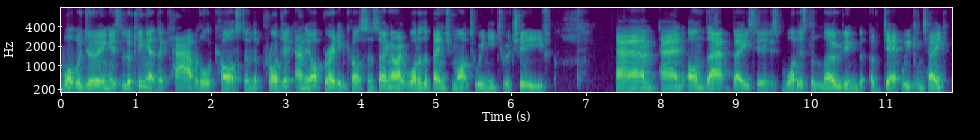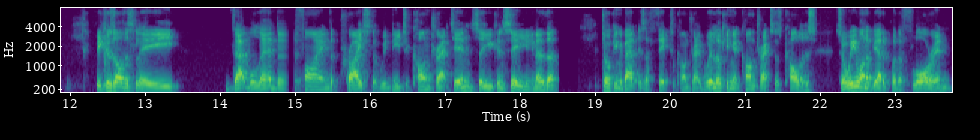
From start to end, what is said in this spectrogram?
what we're doing is looking at the capital cost and the project and the operating costs and saying, all right, what are the benchmarks we need to achieve? Um, and on that basis, what is the loading of debt we can take? Because obviously, that will then define the price that we need to contract in. So you can see, you know, that talking about is a fixed contract. We're looking at contracts as collars. So we want to be able to put a floor in.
